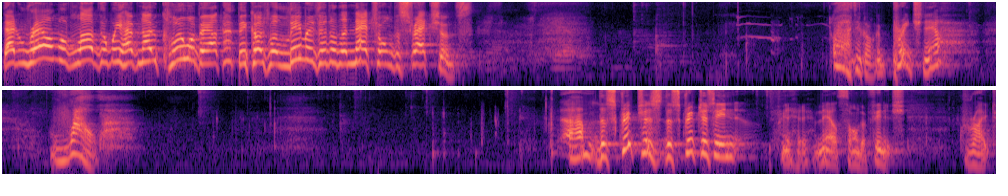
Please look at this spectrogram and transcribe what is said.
That realm of love that we have no clue about because we're limited to the natural distractions. Oh, I think I can preach now. Wow. Um, the scriptures, the scriptures in now it's time to finish. Great.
